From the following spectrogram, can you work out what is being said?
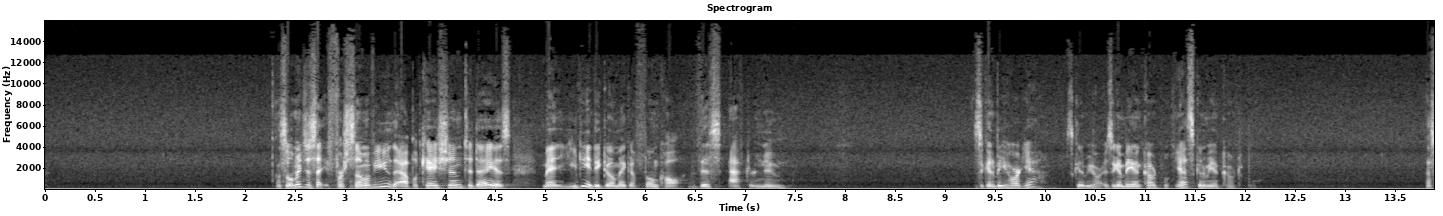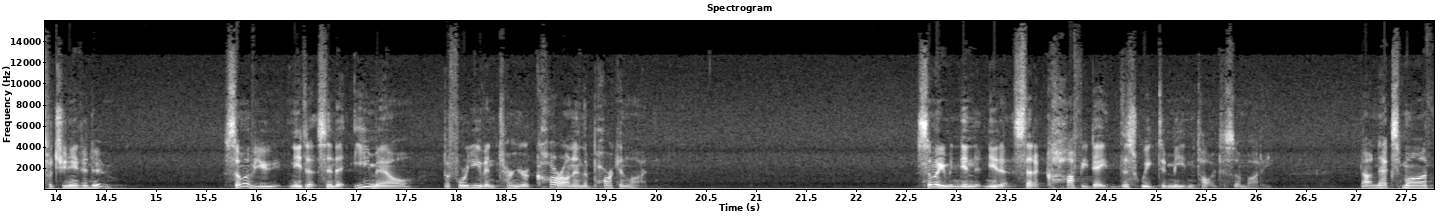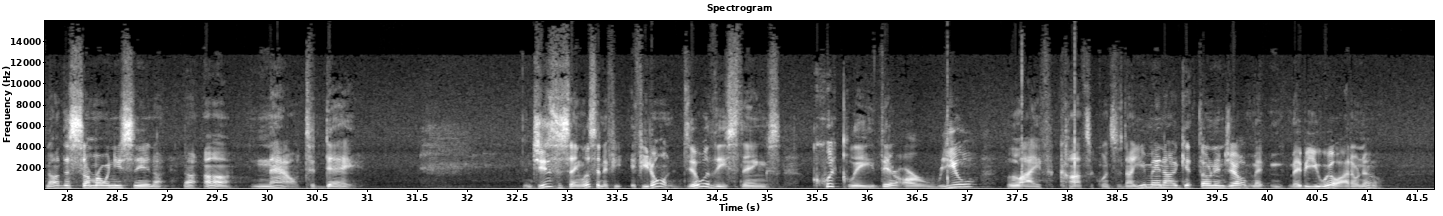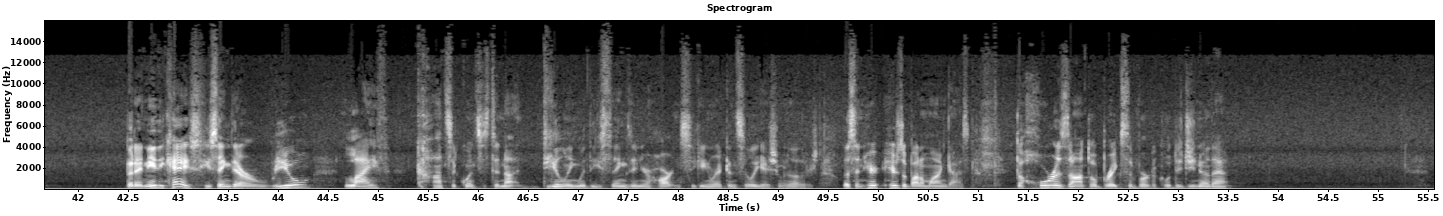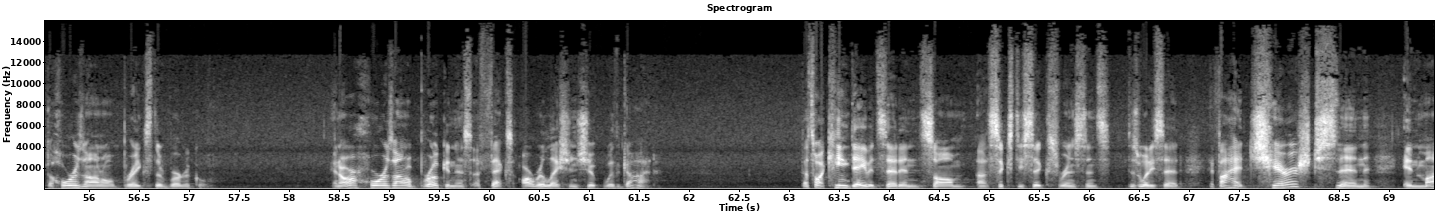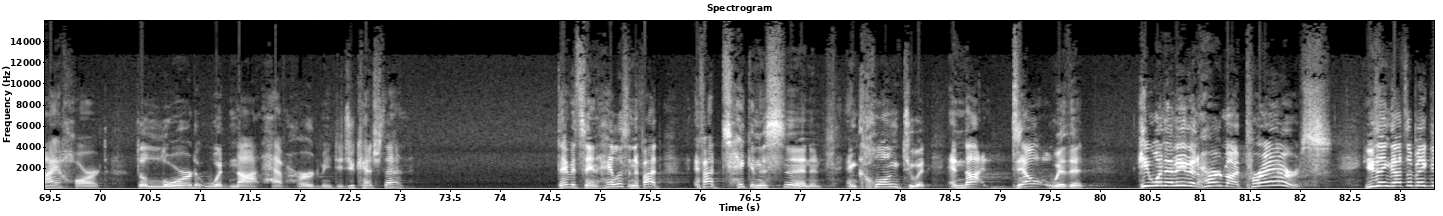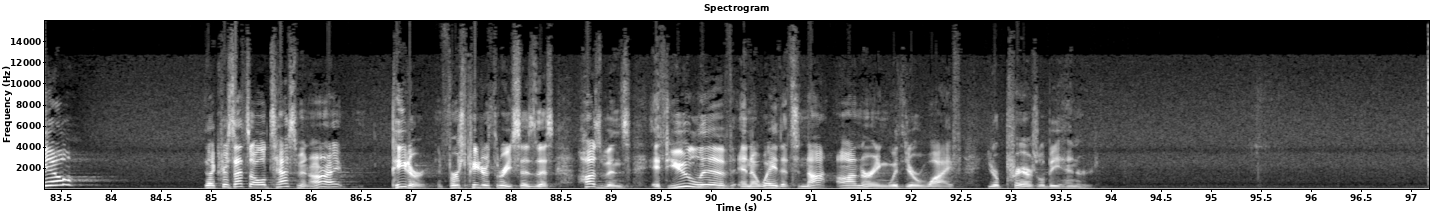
And so let me just say, for some of you, the application today is man, you need to go make a phone call this afternoon. Is it going to be hard? Yeah, it's going to be hard. Is it going to be uncomfortable? Yeah, it's going to be uncomfortable. That's what you need to do. Some of you need to send an email before you even turn your car on in the parking lot. Some of you need to set a coffee date this week to meet and talk to somebody. Not next month, not this summer when you see it, not, not uh, now, today. And Jesus is saying, listen, if you, if you don't deal with these things quickly, there are real life consequences. Now, you may not get thrown in jail. Maybe you will. I don't know. But in any case, he's saying there are real life consequences to not dealing with these things in your heart and seeking reconciliation with others. Listen, here, here's the bottom line, guys. The horizontal breaks the vertical. Did you know that? The horizontal breaks the vertical. And our horizontal brokenness affects our relationship with God. That's why King David said in Psalm uh, 66, for instance, this is what he said If I had cherished sin in my heart, the Lord would not have heard me. Did you catch that? David's saying, hey, listen, if I'd, if I'd taken this sin and, and clung to it and not dealt with it, he wouldn't have even heard my prayers. You think that's a big deal? You're like, Chris, that's the Old Testament. All right. Peter, in 1 Peter 3, says this Husbands, if you live in a way that's not honoring with your wife, your prayers will be hindered.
